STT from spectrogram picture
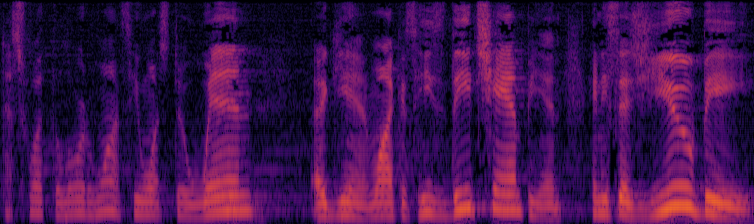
That's what the Lord wants. He wants to win again. Why? Because he's the champion. And he says, You be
